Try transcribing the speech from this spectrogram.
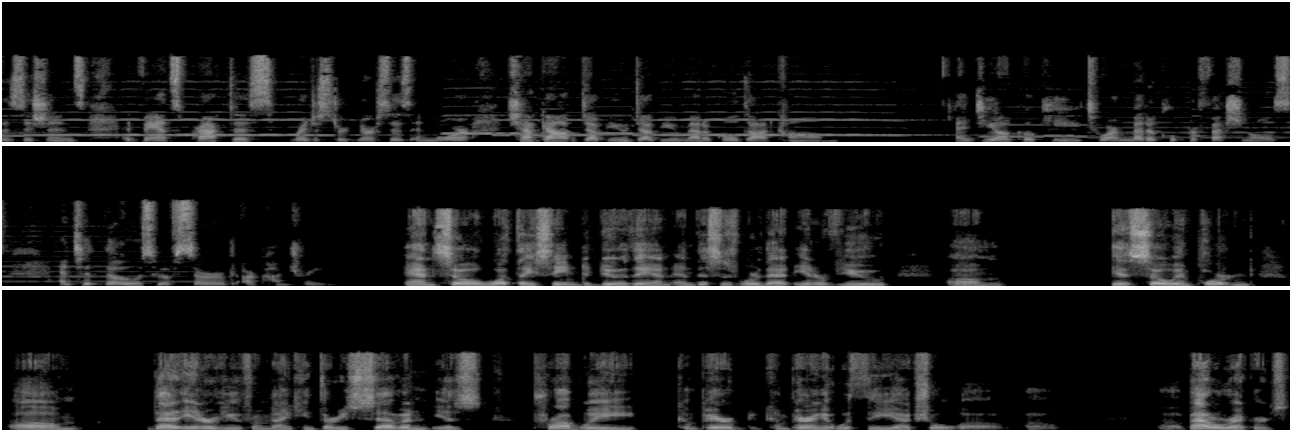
physicians, advanced practice, registered nurses, and more, check out www.medical.com and Diako Ki to our medical professionals and to those who have served our country. And so, what they seem to do then, and this is where that interview um, is so important. Um, that interview from 1937 is probably compared comparing it with the actual uh, uh, uh, battle records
